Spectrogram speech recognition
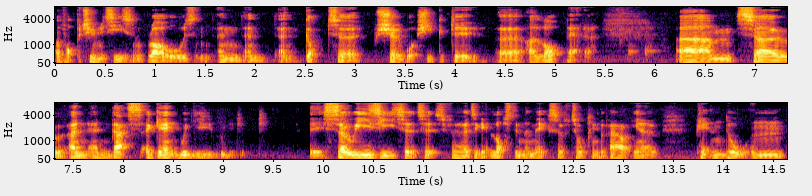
of opportunities and roles, and and and, and got to show what she could do uh, a lot better. Um, so, and and that's again, when you, it's so easy to, to for her to get lost in the mix of talking about you know Pitt and Dalton,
